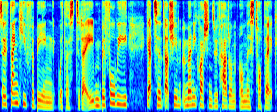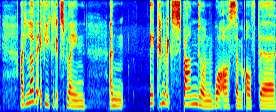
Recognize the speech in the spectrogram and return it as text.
So thank you for being with us today. Before we get to actually many questions we've had on, on this topic, I'd love it if you could explain and it kind of expand on what are some of the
